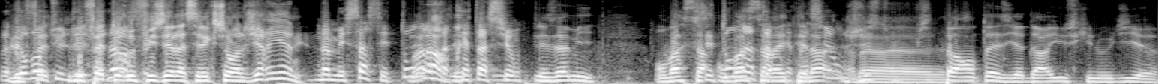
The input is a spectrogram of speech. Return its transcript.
Mais Le fait, tu le le dé- fait de Non, refuser la sélection algérienne. Non, mais ça, c'est ton Voilà. interprétation. Les amis, on va, s'arrêter là. interprétation. Juste une petite parenthèse, il y a Darius qui nous dit euh,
